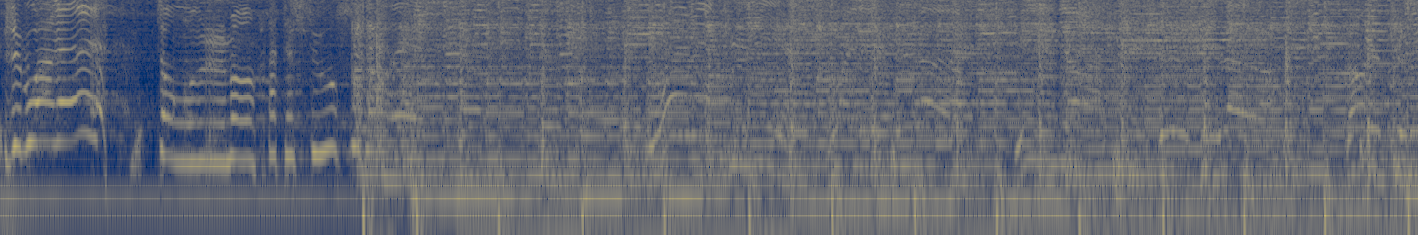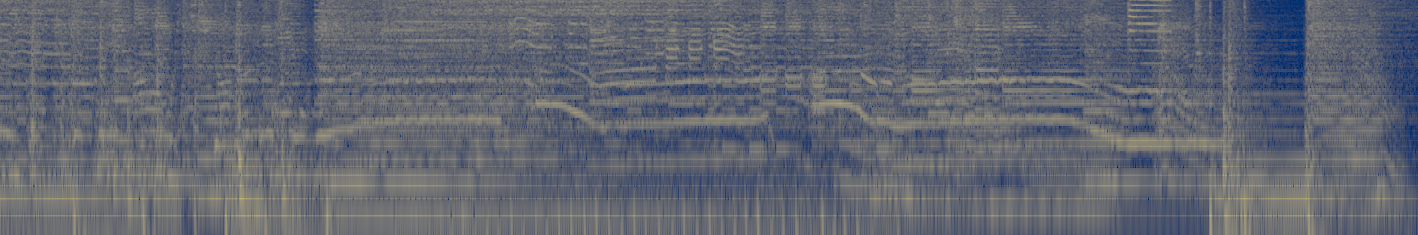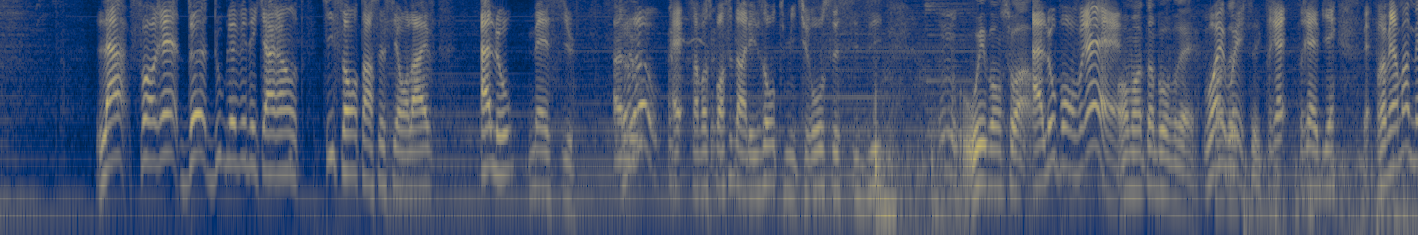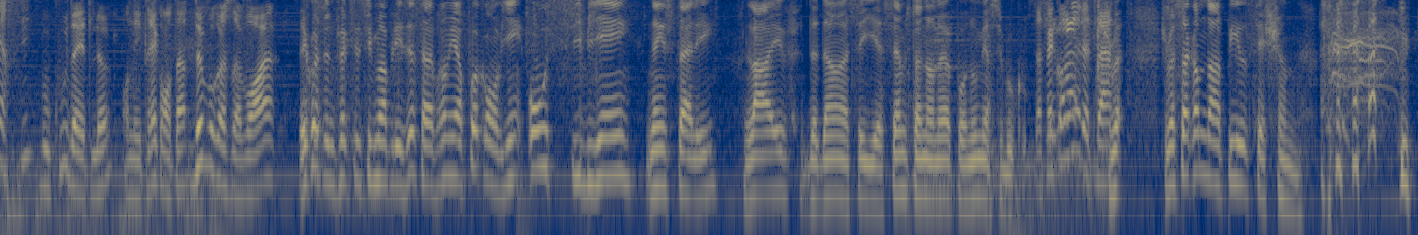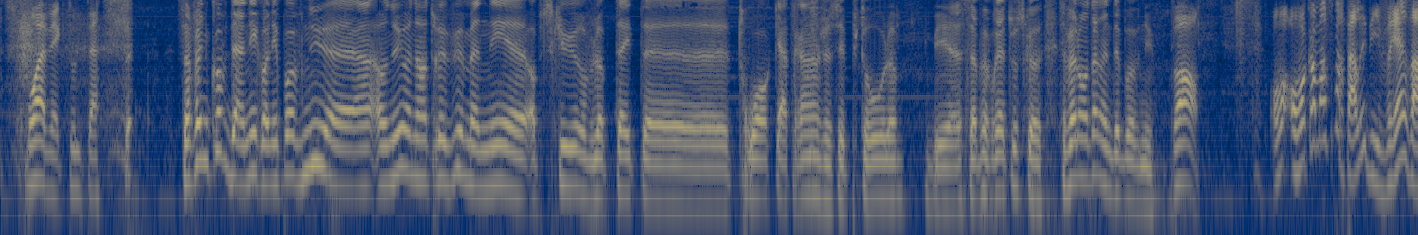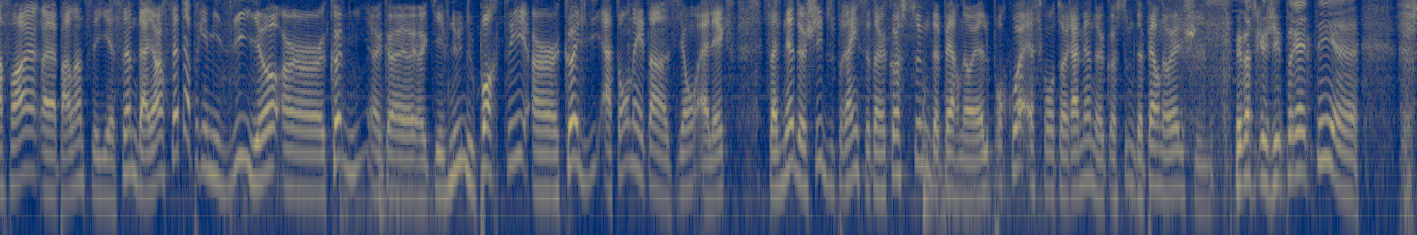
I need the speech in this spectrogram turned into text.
Je boirai tendrement à ta source dorée. La forêt de WD40 qui sont en session live. Allô, messieurs. Allô? Eh, ça va se passer dans les autres micros, ceci dit. Oui, bonsoir. Allô pour vrai? On m'entend pour vrai. Oui, oui, très, très bien. Premièrement, merci beaucoup d'être là. On est très content de vous recevoir. Écoute, ça nous fait excessivement plaisir. C'est la première fois qu'on vient aussi bien installé, live, dedans à CISM. C'est un honneur pour nous. Merci beaucoup. Ça fait combien de temps? Je me, je me sens comme dans Peel Session. Moi avec, tout le temps. Ça fait une couple d'années qu'on n'est pas venu. euh, on a eu une entrevue une année euh, obscure, là, peut-être 3-4 ans, je sais plus trop. Là. Puis, euh, c'est à peu près tout ce que. Ça fait longtemps qu'on n'était pas venu. Bon. On va, commencer par parler des vraies affaires, euh, parlant de CISM. D'ailleurs, cet après-midi, il y a un commis euh, qui est venu nous porter un colis à ton intention, Alex. Ça venait de chez Duprince. C'est un costume de Père Noël. Pourquoi est-ce qu'on te ramène un costume de Père Noël chez nous? Mais parce que j'ai prêté. euh,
